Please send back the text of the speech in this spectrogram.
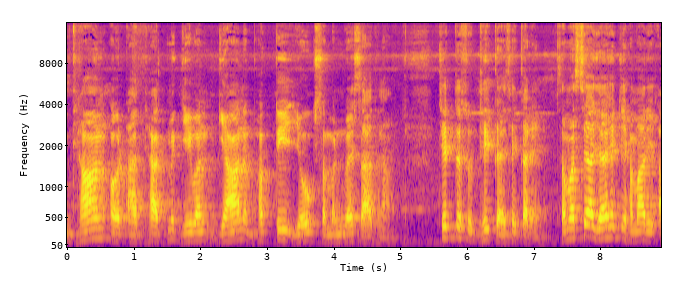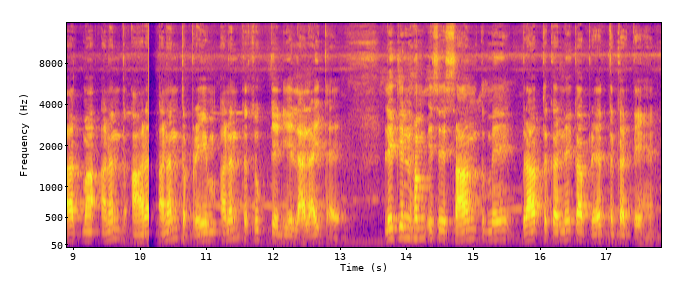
ध्यान और आध्यात्मिक जीवन, ज्ञान, भक्ति, योग, समन्वय, साधना। चित्त शुद्धि कैसे करें? समस्या यह है कि हमारी आत्मा अनंत आनंद अनंत प्रेम, अनंत सुख के लिए लालायित है। लेकिन हम इसे शांत में प्राप्त करने का प्रयत्न करते हैं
